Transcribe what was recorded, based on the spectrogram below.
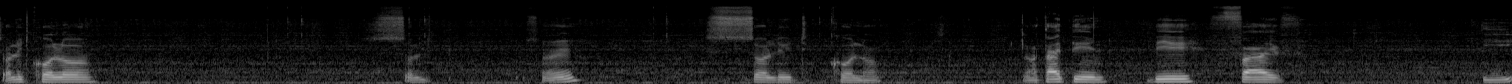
solid color. Solid sorry. Solid color. Now type in b5 e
